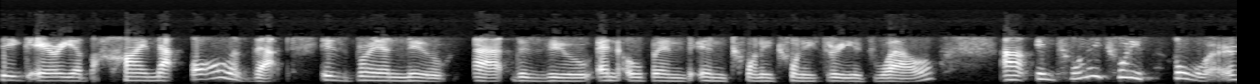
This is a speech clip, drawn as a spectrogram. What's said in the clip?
big area behind that. All of that is brand new at the zoo and opened in 2023 as well. Uh, in 2024,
